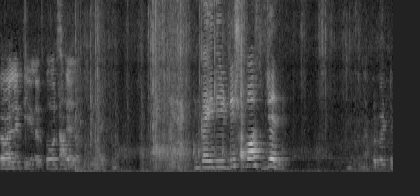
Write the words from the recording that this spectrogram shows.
Toilet cleaner four style ఇంకా ఇది డిష్ వాష్ జెల్ అక్కడ పెట్టు.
